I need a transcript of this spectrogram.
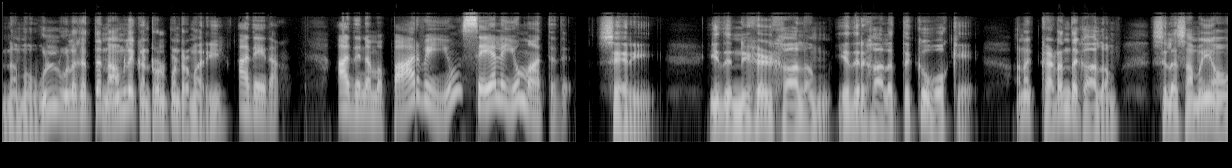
நம்ம உள் உலகத்தை நாமளே கண்ட்ரோல் பண்ற மாதிரி? அதேதான். அது நம்ம பார்வையும் செயலையும் மாத்துது. சரி இது நிகழ்காலம் எதிர்காலத்துக்கு ஓகே. ஆனா கடந்த காலம் சில சமயம்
